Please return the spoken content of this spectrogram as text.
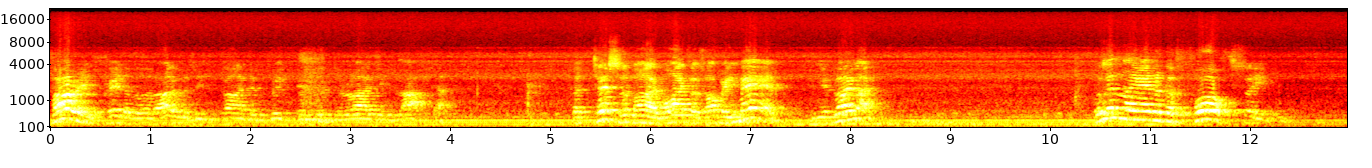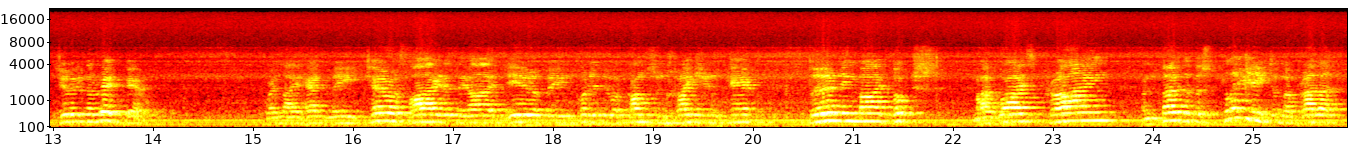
far incredible that I was inclined to greet them with derisive laughter. But Tessa, my wife, was hopping mad. Can you blame her? Well, then they added a fourth scene during the Red Bill. when they had me terrified at the idea of being put into a concentration camp, burning my books, my wife crying, and both of us pleading to my brother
